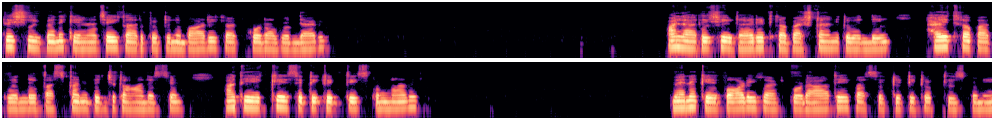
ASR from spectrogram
రిషి వెనకే అజయ్ గారు పెట్టిన బాడీ గార్డ్ కూడా వెళ్ళాడు. అలా రిషి డైరెక్ట్గా బస్ స్టాండ్కి వెళ్ళి హైదరాబాద్ వెళ్ళే బస్ కనిపించడం ఆలస్యం. అది ఎక్కేసి టికెట్ తీసుకున్నాడు. వెనకే బాడీ గార్డ్ కూడా అదే బస్ ఎక్కి టికెట్ తీసుకుని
